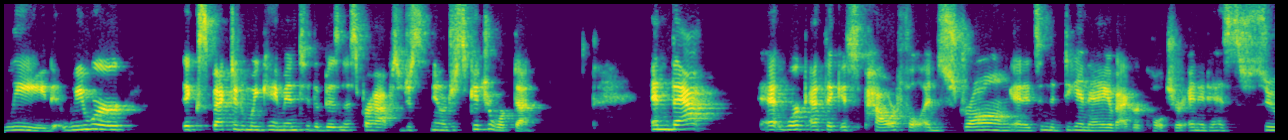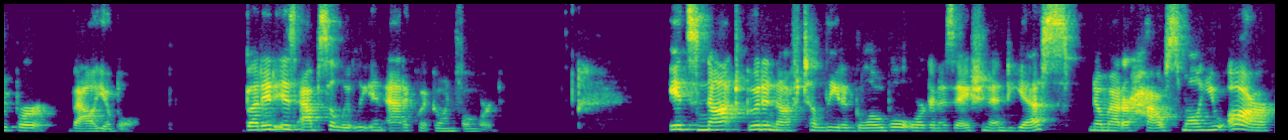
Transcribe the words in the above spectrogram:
lead. We were expected when we came into the business, perhaps, just, you know, just get your work done. And that work ethic is powerful and strong and it's in the DNA of agriculture and it is super valuable. But it is absolutely inadequate going forward. It's not good enough to lead a global organization. And yes, no matter how small you are,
